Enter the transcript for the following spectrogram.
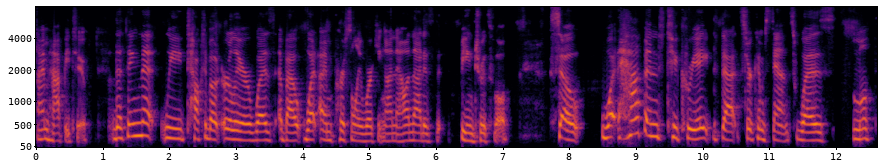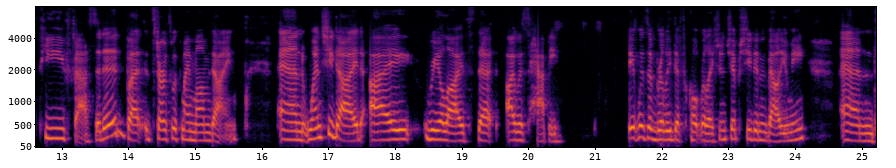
I'm happy to. The thing that we talked about earlier was about what I'm personally working on now, and that is being truthful. So, what happened to create that circumstance was multifaceted, but it starts with my mom dying. And when she died, I realized that I was happy it was a really difficult relationship. She didn't value me. And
